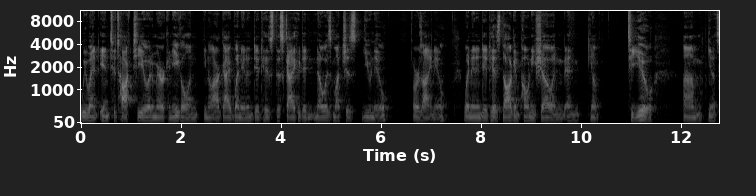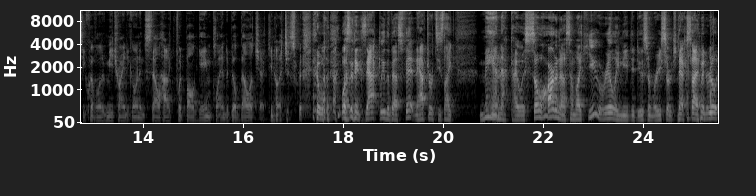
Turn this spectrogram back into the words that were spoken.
we went in to talk to you at American Eagle, and you know our guy went in and did his. This guy who didn't know as much as you knew, or as I knew, went in and did his dog and pony show, and and you know, to you, um, you know, it's the equivalent of me trying to go in and sell how to football game plan to Bill Belichick. You know, it just it wasn't exactly the best fit. And afterwards, he's like. Man, that guy was so hard on us. I'm like, you really need to do some research next time. And really,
